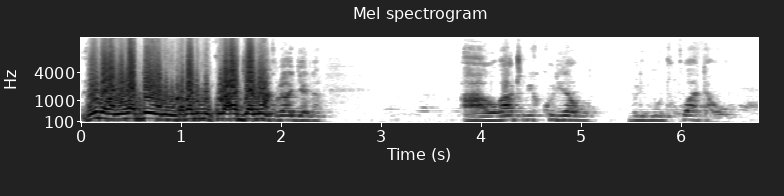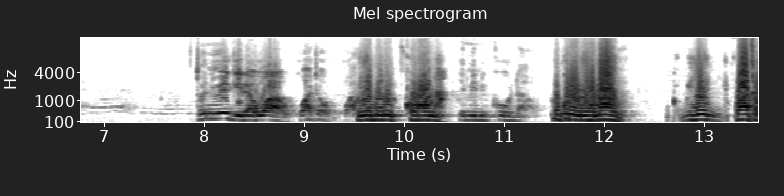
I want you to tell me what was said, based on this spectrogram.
naye nga bano badde wano nga bali mu kulajana kulajana awo batubikkulirawo buli muntu kwatawo tonywegerawo awo kwatawo ku yemeni koona yeminikoona awo lukulu lyamaani kwata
